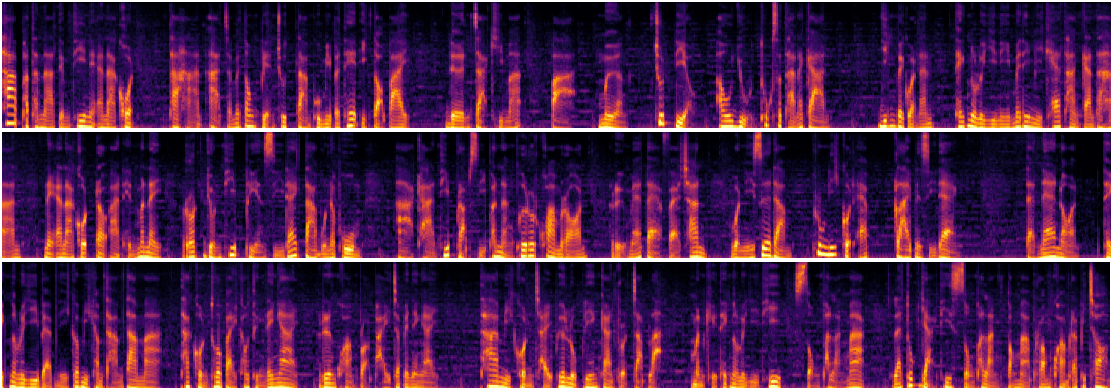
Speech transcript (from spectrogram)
ถ้าพัฒนาเต็มที่ในอนาคต ทหารอาจจะไม่ต้องเปลี่ยนชุดตามภูมิประเทศอีกต่อไป เดินจากหิมะ ป่า เมือง ชุดเดี่ยว เอาอยู่ทุกสถานการณ์ ยิ่งไปกว่านั้นเทคโนโลยีนี้ไม่ได้มีแค่ทางการทหาร ในอนาคตเราอาจเห็นมันในรถยนต์ที่เปลี่ยนสีได้ตามอุณหภูมิ อาคารที่ปรับสีผนังเพื่อลดความร้อน หรือแม้แต่แฟชั่น วันนี้เสื้อดำพรุ่งนี้กดแอป กลายเป็นสีแดง แต่แน่นอน เทคโนโลยีแบบนี้ก็มีคำถามตามมา ถ้าคนทั่วไปเข้าถึงได้ง่าย เรื่องความปลอดภัยจะเป็นยังไง ถ้ามีคนใช้เพื่อหลบเลี่ยงการตรวจจับล่ะมันคือเทคโนโลยีที่ทรงพลังมาก และทุกอย่างที่ทรงพลังต้องมาพร้อมความรับผิดชอบ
